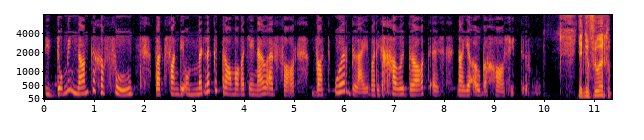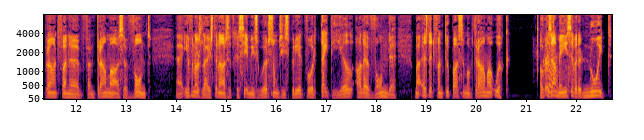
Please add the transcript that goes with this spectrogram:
die dominante gevoel wat van die onmiddellike trauma wat jy nou ervaar wat oorbly wat die goue draad is na jou ou bagasie toe. Jy het nou vroeër gepraat van 'n van trauma as 'n wond. Uh, een van ons luisteraars het gesê mense hoor soms die spreekwoord tyd heel alle wonde, maar is dit van toepassing op trauma ook? Of is daar mense wat dit nooit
